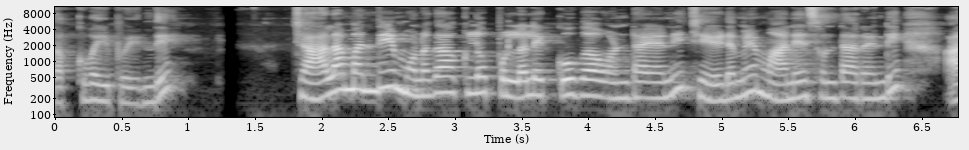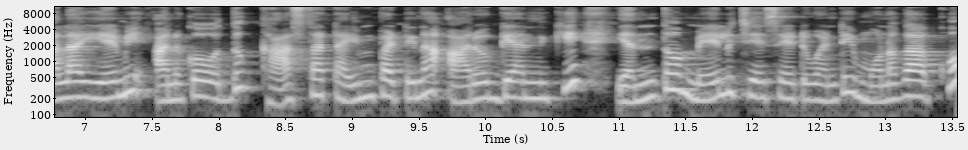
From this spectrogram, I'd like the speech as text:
తక్కువైపోయింది. చాలామంది మునగాకులో పుల్లలు ఎక్కువగా ఉంటాయని చేయడమే మానేసి ఉంటారండి అలా ఏమీ అనుకోవద్దు. కాస్త టైం పట్టిన ఆరోగ్యానికి ఎంతో మేలు చేసేటువంటి మునగాకు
